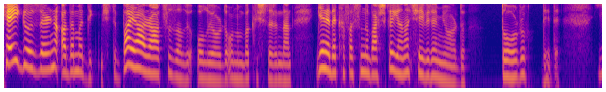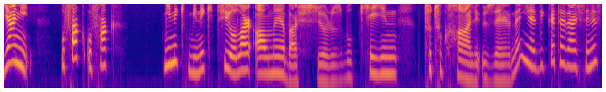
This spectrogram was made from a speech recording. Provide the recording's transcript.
Kay gözlerini adama dikmişti. Bayağı rahatsız oluyordu onun bakışlarından. Gene de kafasını başka yana çeviremiyordu. Doğru dedi. Yani ufak ufak minik minik tiyolar almaya başlıyoruz bu Kay'in tutuk hali üzerine. Yine dikkat ederseniz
